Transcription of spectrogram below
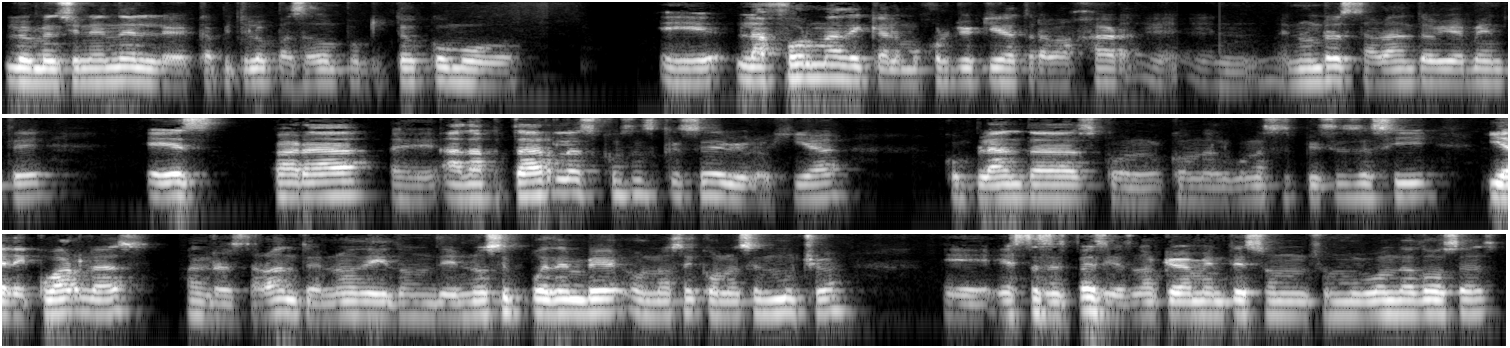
lo mencioné en el capítulo pasado un poquito como eh, la forma de que a lo mejor yo quiera trabajar en, un restaurante, obviamente, es para eh, adaptar las cosas que sé de biología con plantas, con, con algunas especies así, y adecuarlas al restaurante, ¿no? De donde no se pueden ver o no se conocen mucho eh, estas especies, ¿no? Que obviamente son, son muy bondadosas,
